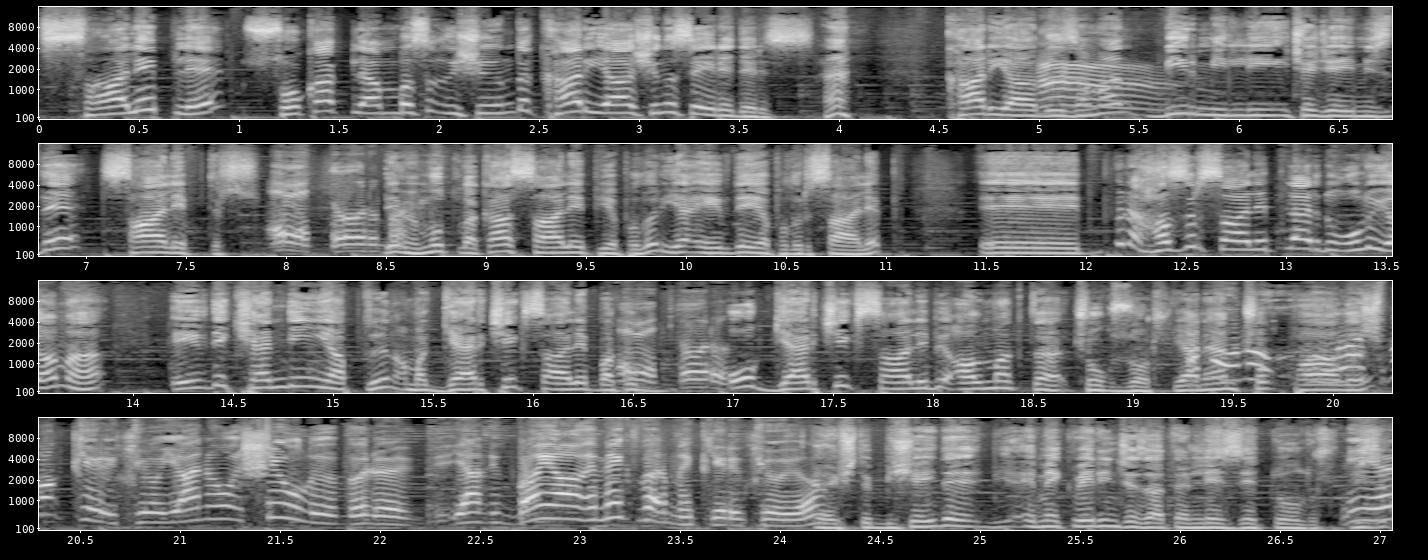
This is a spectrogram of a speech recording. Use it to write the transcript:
saleple sokak lambası ışığında kar yağışını seyrederiz. Heh. Kar yağdığı zaman bir milli içeceğimiz de saleptir. Evet doğru Değil mi? Mutlaka salep yapılır ya evde yapılır salep. Ee, böyle hazır salepler de oluyor ama evde kendin yaptığın ama gerçek salep bakın. Evet, doğru. O gerçek salebi almak da çok zor. Yani hem Ona çok pahalı. Uğraşmak gerekiyor yani o şey oluyor böyle yani bayağı emek vermek gerekiyor ya. E işte bir şeyde bir emek verince zaten lezzetli olur. Biz, Niye?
